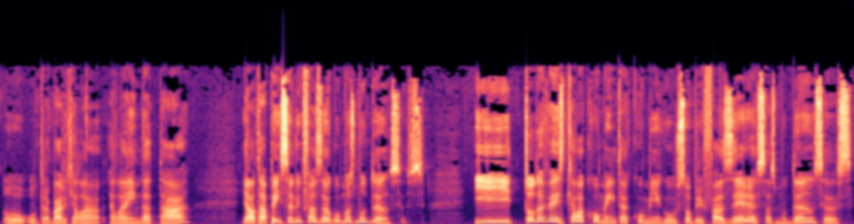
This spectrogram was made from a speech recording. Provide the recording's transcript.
O, o trabalho que ela, ela ainda está. E ela tá pensando em fazer algumas mudanças. E toda vez que ela comenta comigo sobre fazer essas mudanças,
